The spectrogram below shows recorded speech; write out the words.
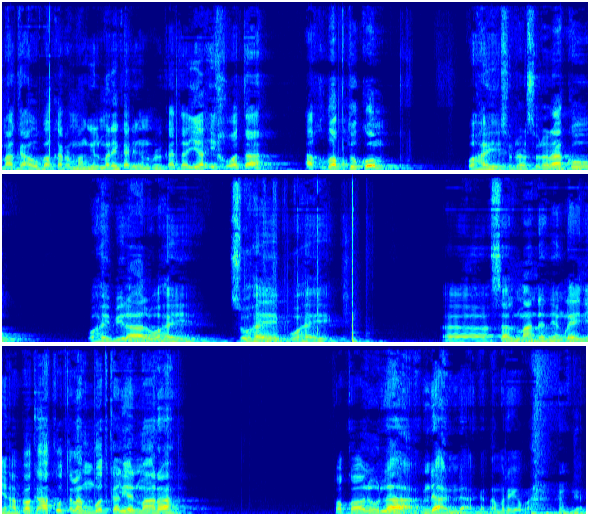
maka Abu Bakar memanggil mereka dengan berkata, "Ya ikhwata, aqdabtukum wahai saudara-saudaraku, wahai Bilal, wahai Suhaib, wahai uh, Salman dan yang lainnya, apakah aku telah membuat kalian marah?" Faqalu la, enggak, enggak, kata mereka, Pak. enggak.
